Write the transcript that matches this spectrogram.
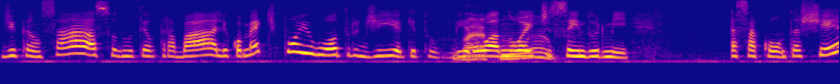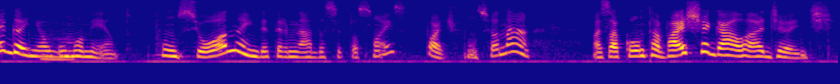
De cansaço no teu trabalho? Como é que foi o outro dia que tu virou à noite sem dormir? Essa conta chega em algum uhum. momento funciona em determinadas situações? Pode funcionar, mas a conta vai chegar lá adiante.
